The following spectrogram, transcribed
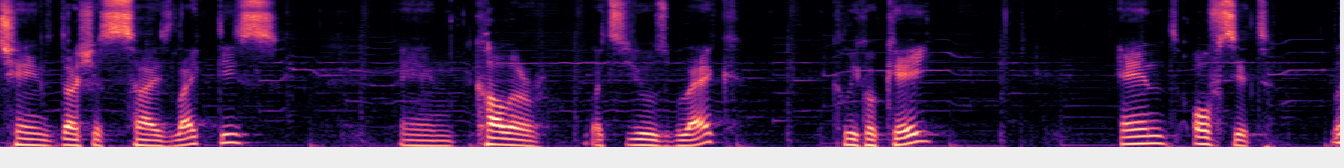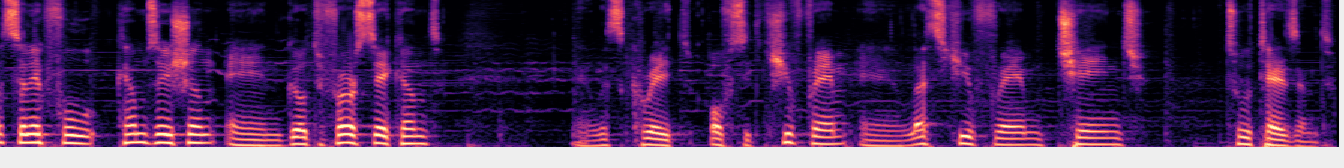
Change dashes size like this. And color let's use black. Click ok. And offset. Let's select full composition and go to first second. And let's create offset keyframe and let's keyframe change 2000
